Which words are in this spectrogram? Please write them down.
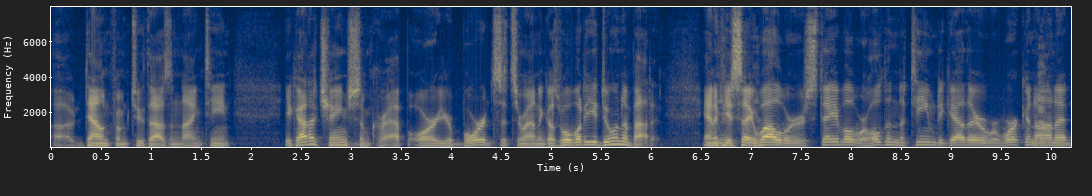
uh, down from 2019. You got to change some crap, or your board sits around and goes, "Well, what are you doing about it?" And if you say, "Well, we're stable, we're holding the team together, we're working on it,"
